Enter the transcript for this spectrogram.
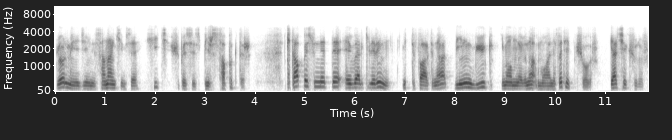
görmeyeceğini sanan kimse hiç şüphesiz bir sapıktır. Kitap ve sünnette evvelkilerin ittifakına, dinin büyük imamlarına muhalefet etmiş olur. Gerçek şudur.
